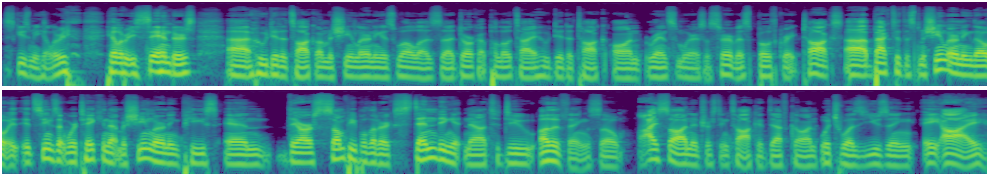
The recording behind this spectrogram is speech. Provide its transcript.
excuse me, Hillary, Hilary Sanders, uh, who did a talk on machine learning, as well as Dorka Palotai, who did a talk on ransomware as a service. Both great talks. Uh, back to this machine learning, though, it, it, seems that we're taking that machine learning piece, and there are some people that are extending it now to do other things. So I saw an interesting talk at DEF CON, which was using AI,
